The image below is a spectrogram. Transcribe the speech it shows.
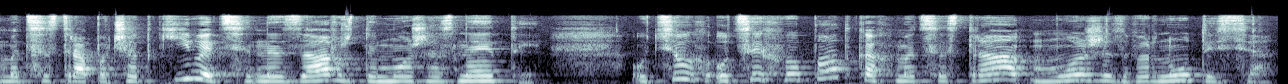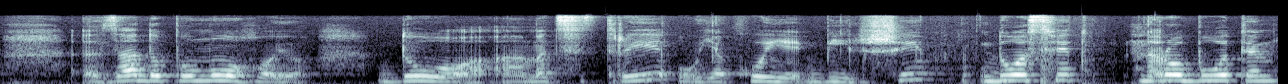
м, медсестра початківець не завжди може знайти. У цих, у цих випадках медсестра може звернутися е, за допомогою до е, медсестри, у якої більший досвід роботи,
